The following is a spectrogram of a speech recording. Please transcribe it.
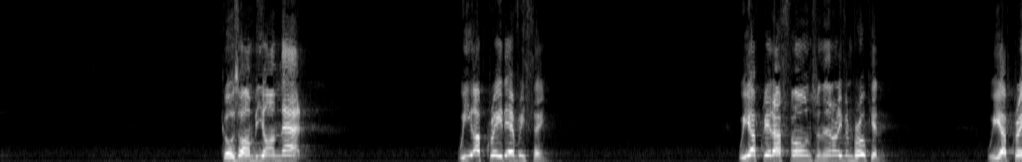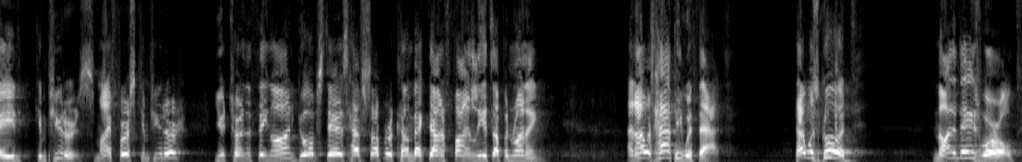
Goes on beyond that. We upgrade everything. We upgrade our phones when they're not even broken. We upgrade computers. My first computer, you turn the thing on, go upstairs, have supper, come back down, finally it's up and running. And I was happy with that. That was good. Not in today's world.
